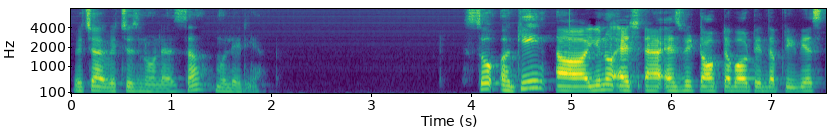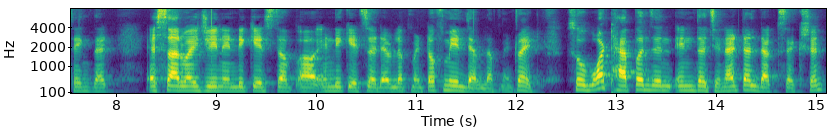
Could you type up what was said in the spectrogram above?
which are which is known as the mullerian so again, uh, you know, as uh, as we talked about in the previous thing, that SRY gene indicates the uh, indicates the development of male development, right? So what happens in in the genital duct section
